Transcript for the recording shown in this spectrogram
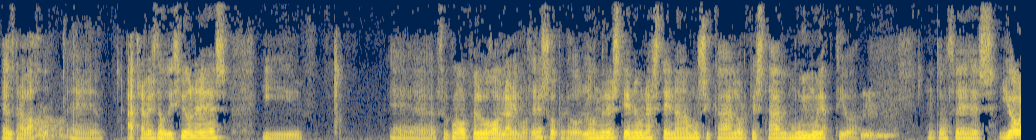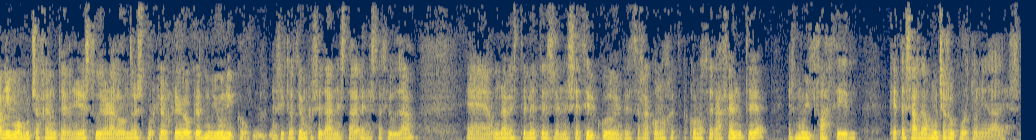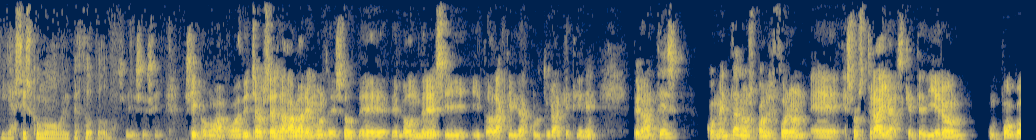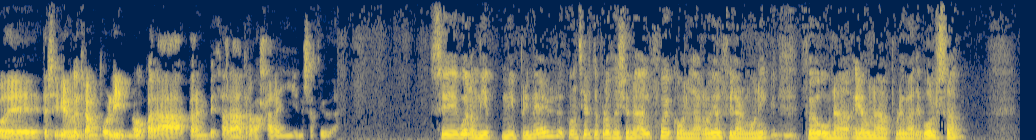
el trabajo eh, a través de audiciones y Eh, supongo que luego hablaremos de eso, pero Londres tiene una escena musical, orquestal muy, muy activa. Entonces, yo animo a mucha gente a venir a estudiar a Londres porque creo que es muy único la situación que se da en esta, en esta ciudad. Eh, una vez te metes en ese círculo y empiezas a conocer, a gente, es muy fácil que te salgan muchas oportunidades. Y así es como empezó todo. Sí, sí, sí. Sí, como, como has dicho, ahora hablaremos de eso, de, Londres y, toda la actividad cultural que tiene. Pero antes, coméntanos cuáles fueron eh, esos trials que te dieron un poco de, te sirvieron de trampolín, ¿no? Para, empezar a trabajar allí, en esa ciudad. Sí, bueno, mi, mi primer concierto profesional fue con la Royal Philharmonic. fue una, era una prueba de bolsa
